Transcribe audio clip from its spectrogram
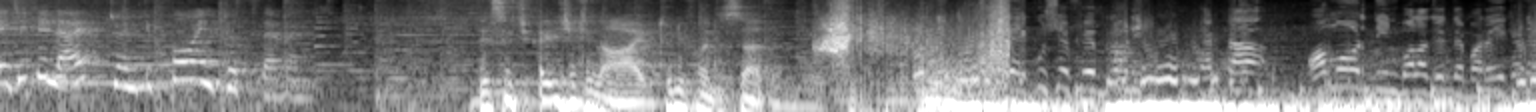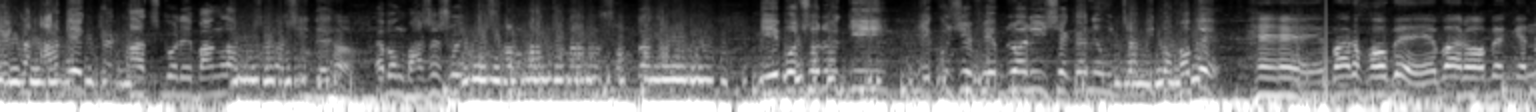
AGT Live 24 into 7. This is AGT Live 24 into 7. একুশে ফেব্রুয়ারি একটা অমর দিন বলা যেতে পারে। এখানে একটা আবেগ কাজ করে বাংলা ভাষাভাষীদের এবং ভাষা শহীদদের সম্মান জানানো জানানো এই বছরও কি একুশে ফেব্রুয়ারি সেখানে উদযাপিত হবে? হ্যাঁ হ্যাঁ এবার হবে এবার হবে কেন?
